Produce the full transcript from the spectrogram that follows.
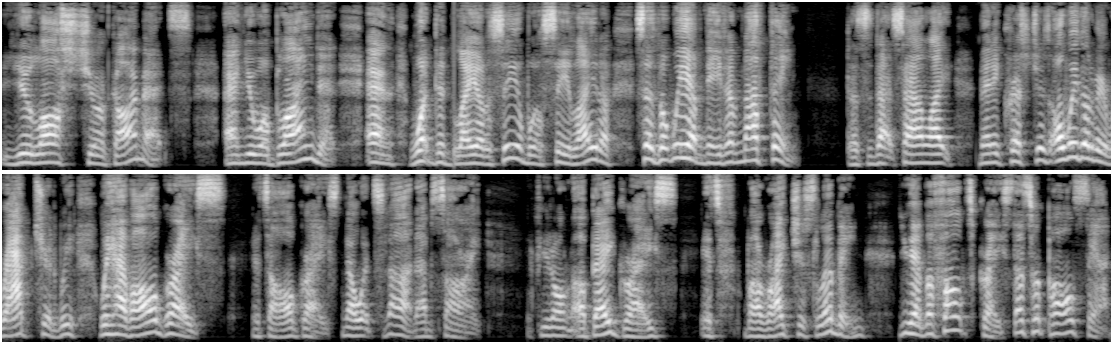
You lost your garments and you were blinded. And what did Laodicea, we'll see later, says, But we have need of nothing. Doesn't that sound like many Christians? Oh, we're going to be raptured. We, we have all grace. It's all grace. No, it's not. I'm sorry. If you don't obey grace, it's by righteous living, you have a false grace. That's what Paul said.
